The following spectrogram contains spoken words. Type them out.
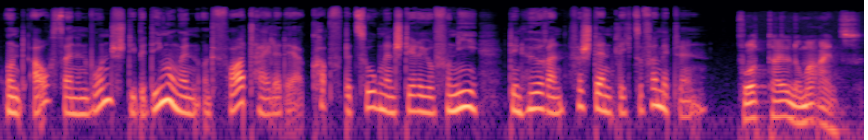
und auch seinen Wunsch, die Bedingungen und Vorteile der kopfbezogenen Stereophonie den Hörern verständlich zu vermitteln. Vorteil Nummer 1.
